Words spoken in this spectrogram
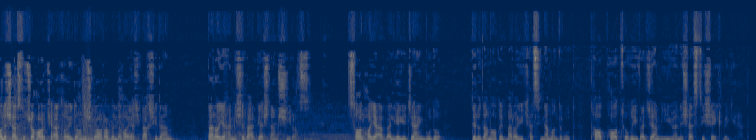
سال 64 که عطای دانشگاه را به لقایش بخشیدم برای همیشه برگشتم شیراز. سالهای اولیه جنگ بود و دل و دماغ برای کسی نمانده بود تا پاتوقی و جمعی و نشستی شکل بگیرد.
